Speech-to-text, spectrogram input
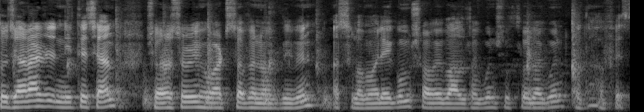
তো যারা নিতে চান, সরাসরি হোয়াটসঅ্যাপে নক দিবেন। আসসালামু আলাইকুম, সবাই ভালো থাকবেন, সুস্থ থাকবেন খোদা হাফেজ।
